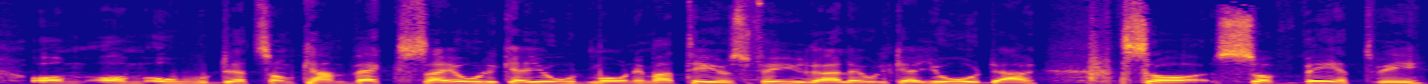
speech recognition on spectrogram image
om, om ordet som kan växa i olika jordmån i Matteus 4 eller olika jordar, så, så vet vi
